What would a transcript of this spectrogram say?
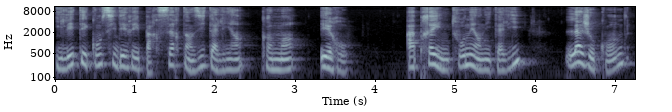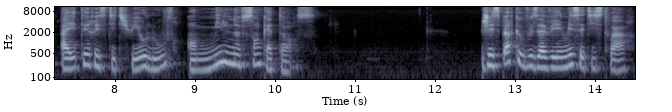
il était considéré par certains Italiens comme un héros. Après une tournée en Italie, la Joconde a été restituée au Louvre en 1914. J'espère que vous avez aimé cette histoire.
